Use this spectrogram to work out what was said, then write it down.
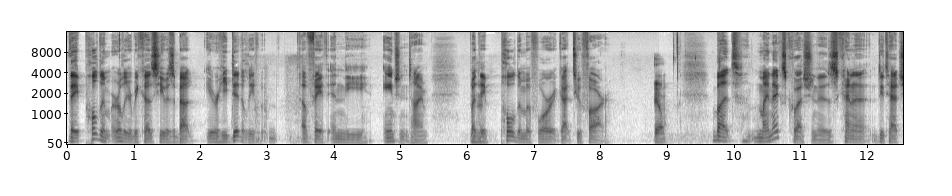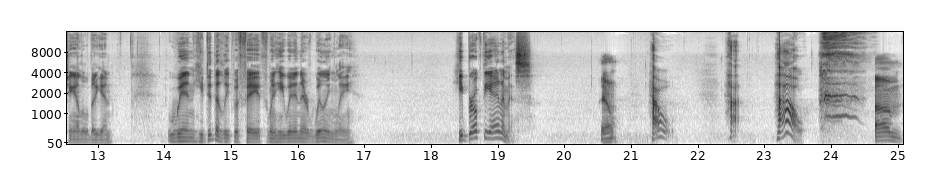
they pulled him earlier because he was about or he did a leap of faith in the ancient time, but mm-hmm. they pulled him before it got too far. Yeah. But my next question is kind of detaching a little bit again. When he did that leap of faith, when he went in there willingly, he broke the animus. Yeah. How? How? How? um,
